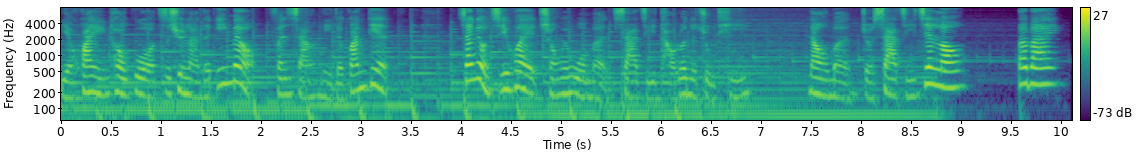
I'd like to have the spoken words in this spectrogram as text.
也欢迎透过资讯栏的 email 分享你的观点，将有机会成为我们下集讨论的主题。那我们就下集见喽，拜拜。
